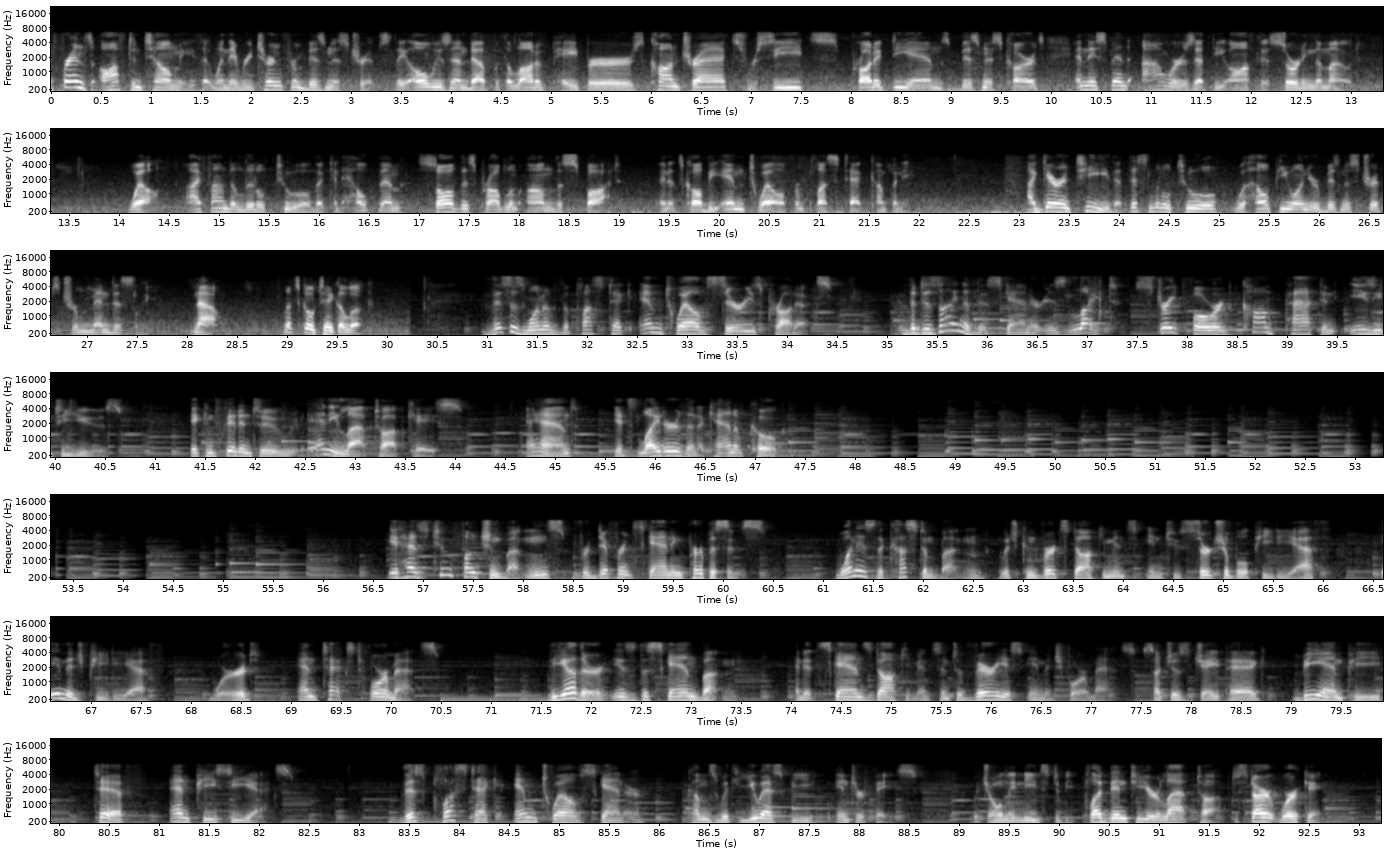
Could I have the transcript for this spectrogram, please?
friends often tell me that when they return from business trips, they always end up with a lot of papers, contracts, receipts, product DMs, business cards, and they spend hours at the office sorting them out. Well, I found a little tool that can help them solve this problem on the spot, and it's called the M12 from Plustek Company. I guarantee that this little tool will help you on your business trips tremendously. Now, let's go take a look. This is one of the Plustek M12 series products. The design of this scanner is light, straightforward, compact, and easy to use. It can fit into any laptop case. And it's lighter than a can of Coke. It has two function buttons for different scanning purposes. One is the custom button, which converts documents into searchable PDF, image PDF, Word, and text formats. The other is the scan button, and it scans documents into various image formats, such as JPEG, BMP, TIFF, and PCX. This Plustek M12 scanner comes with USB interface, which only needs to be plugged into your laptop to start working.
